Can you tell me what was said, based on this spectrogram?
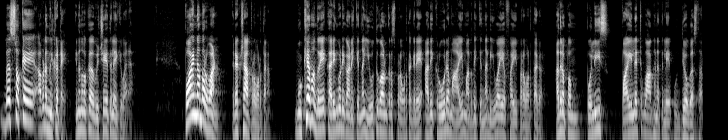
ബസ്സൊക്കെ അവിടെ നിൽക്കട്ടെ. ഇനി നമുക്ക് വിഷയത്തിലേക്ക് വരാം. പോയിന്റ് നമ്പർ വൺ രക്ഷാപ്രവർത്തനം. മുഖ്യമന്ത്രിയെ കരിങ്കൊടി കാണിക്കുന്ന യൂത്ത് കോൺഗ്രസ് പ്രവർത്തകരെ അതിക്രൂരമായി മർദ്ദിക്കുന്ന ഡിവൈഎഫ്ഐ പ്രവർത്തകർ. അതിനൊപ്പം പോലീസ് പൈലറ്റ് വാഹനത്തിലെ ഉദ്യോഗസ്ഥർ.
